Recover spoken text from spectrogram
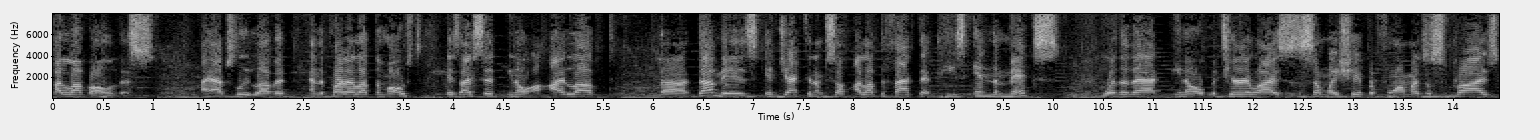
I love all of this. I absolutely love it. And the part I love the most is I said, you know, I loved uh, The Miz injecting himself. I love the fact that he's in the mix, whether that, you know, materializes in some way, shape, or form as a surprise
